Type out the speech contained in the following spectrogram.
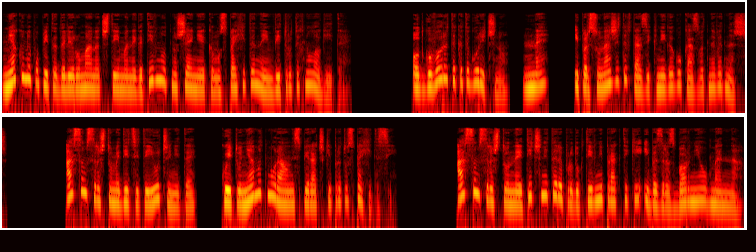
някой ме попита дали романът ще има негативно отношение към успехите на инвитро технологиите. Отговорът е категорично – не, и персонажите в тази книга го казват неведнъж. Аз съм срещу медиците и учените, които нямат морални спирачки пред успехите си. Аз съм срещу неетичните репродуктивни практики и безразборния обмен на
